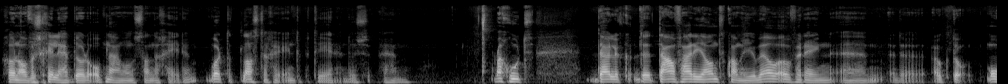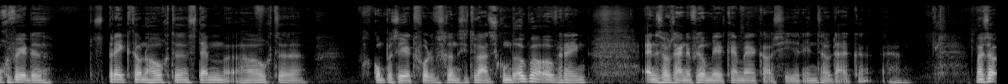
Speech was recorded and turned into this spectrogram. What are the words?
gewoon al verschillen hebt door de opnameomstandigheden... wordt het lastiger interpreteren. Dus, um, maar goed, duidelijk, de taalvariant kwam hier wel overeen. Um, de, ook ongeveer de spreektoonhoogte, stemhoogte... gecompenseerd voor de verschillende situaties, komt ook wel overeen. En zo zijn er veel meer kenmerken als je hierin zou duiken. Um, maar zo,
